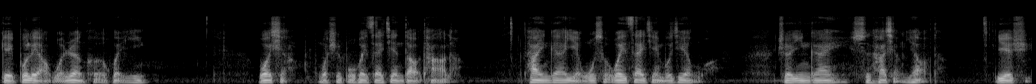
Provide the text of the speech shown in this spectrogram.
给不了我任何回应。我想，我是不会再见到他了，他应该也无所谓再见不见我。这应该是他想要的，也许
